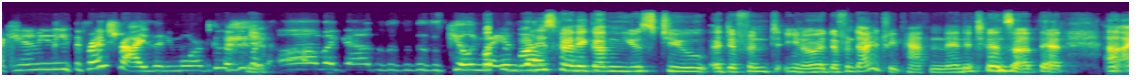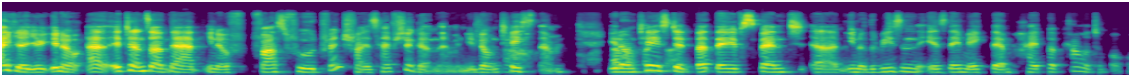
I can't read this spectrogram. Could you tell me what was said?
I can't even eat the French fries anymore because I'm just yeah. like, oh my god, this is this is killing my. But your body's kind of gotten used to a different, you know, a different dietary pattern, and it turns out that uh, I hear you. You know, uh, it turns out that you know, fast food French fries have sugar in them, and you don't ah, taste oh, them. You I don't taste it, but they've spent. Uh, you know, the reason is they make them hyper palatable.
